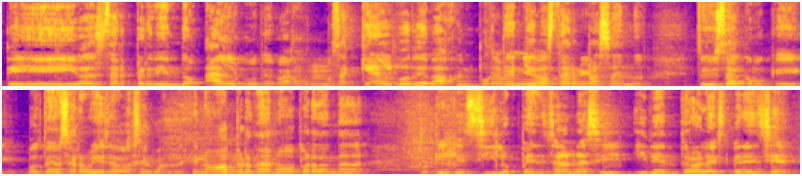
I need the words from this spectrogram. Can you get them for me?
te ibas a estar perdiendo algo debajo. O sea, que algo debajo importante iba a estar pasando. Entonces yo estaba como que volteando hacia arriba y hacia abajo, hacia abajo. Dije, no va a perder, no va a perder nada. Porque dije, si lo pensaron así y dentro de la experiencia,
